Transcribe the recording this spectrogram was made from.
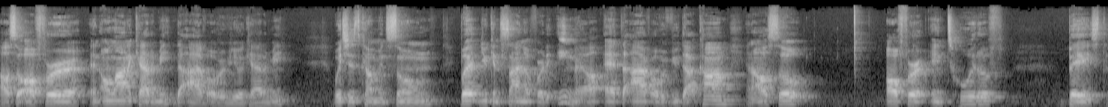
I also offer an online academy, the Eye of Overview Academy, which is coming soon. But you can sign up for the email at theeyeofoverview.com and also offer intuitive based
